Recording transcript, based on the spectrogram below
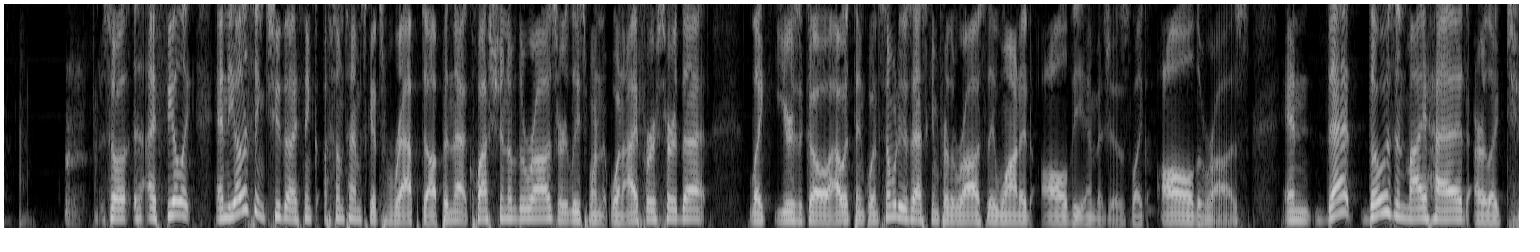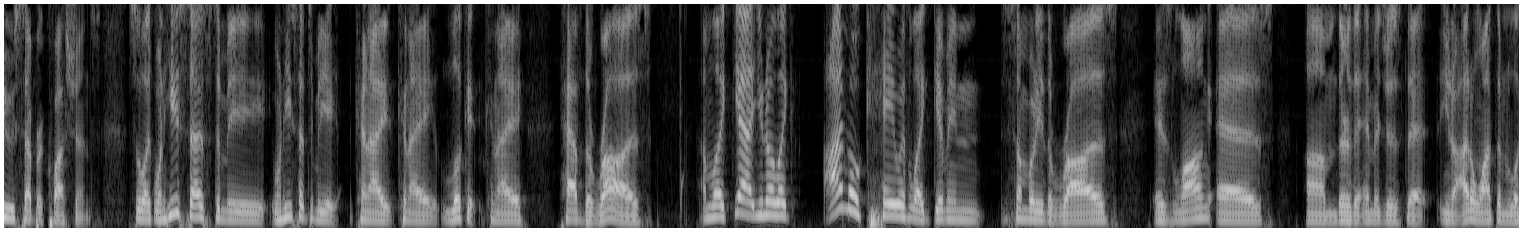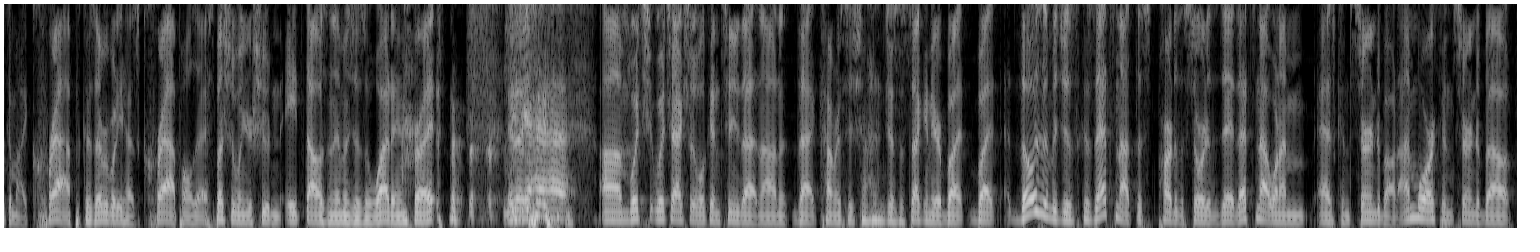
yeah. so I feel like, and the other thing too that I think sometimes gets wrapped up in that question of the raws, or at least when when I first heard that, like years ago, I would think when somebody was asking for the raws, they wanted all the images, like all the raws. And that those in my head are like two separate questions. So like when he says to me, when he said to me, "Can I can I look at can I have the raws?" I'm like, "Yeah, you know, like I'm okay with like giving somebody the raws as long as um, they're the images that you know. I don't want them to look at my crap because everybody has crap all day, especially when you're shooting eight thousand images a wedding, right? yeah. um, which which actually we'll continue that on that conversation on in just a second here. But but those images because that's not this part of the story of the day. That's not what I'm as concerned about. I'm more concerned about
